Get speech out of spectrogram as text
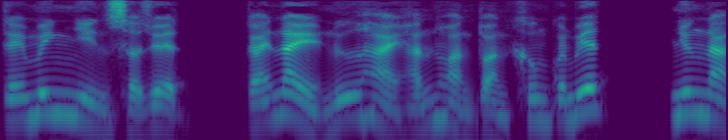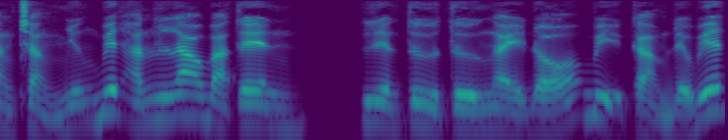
Tế Minh nhìn sở duyệt, cái này nữ hài hắn hoàn toàn không quen biết, nhưng nàng chẳng những biết hắn Lao bà tên, liền từ từ ngày đó bị cảm đều biết,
